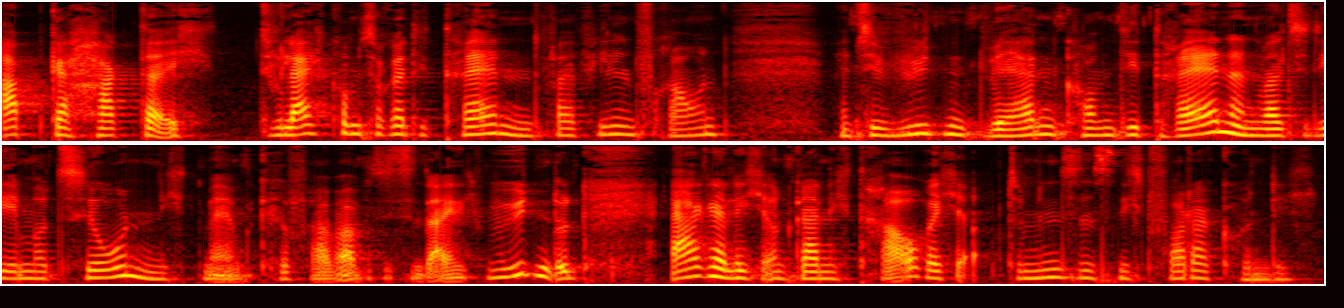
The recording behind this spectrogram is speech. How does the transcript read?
abgehackter, ich, vielleicht kommen sogar die Tränen. Bei vielen Frauen, wenn sie wütend werden, kommen die Tränen, weil sie die Emotionen nicht mehr im Griff haben. Aber sie sind eigentlich wütend und ärgerlich und gar nicht traurig, zumindest nicht vordergründig.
